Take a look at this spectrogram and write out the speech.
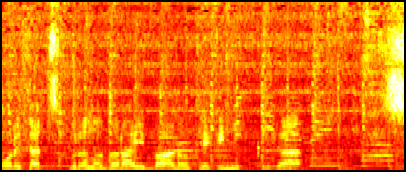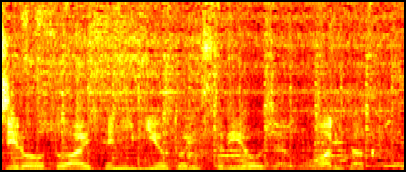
た。俺たちプロのドライバーのテクニックが素人相手に見劣りするようじゃ終わりだから。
